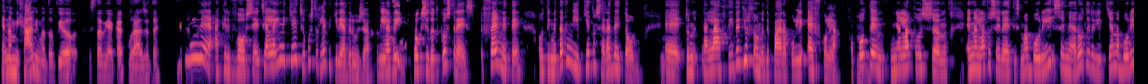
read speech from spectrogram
ένα μηχάνημα το οποίο σταδιακά κουράζεται. Δεν είναι ακριβώς έτσι, αλλά είναι και έτσι όπως το λέτε κυρία Δρούζα. Δηλαδή, το οξυδοτικό στρες φαίνεται ότι μετά την ηλικία των 40 ετών ε, τον, τα λάθη δεν διορθώνονται πάρα πολύ εύκολα. Οπότε μια λάθος, ένα λάθος ερέθισμα μπορεί σε νεαρότερη ηλικία να μπορεί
